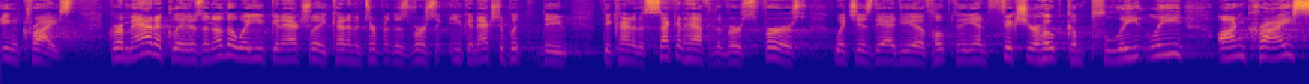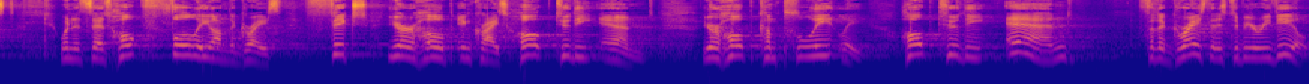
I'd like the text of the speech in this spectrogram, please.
in Christ. Grammatically, there's another way you can actually kind of interpret this verse. You can actually put the, the kind of the second half of the verse first, which is the idea of hope to the end. Fix your hope completely on Christ. When it says hope fully on the grace, fix your hope in Christ. Hope to the end. Your hope completely. Hope to the end for the grace that is to be revealed.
